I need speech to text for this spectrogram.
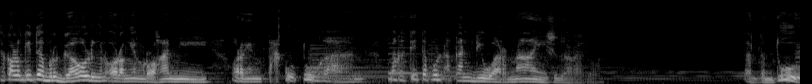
Nah, kalau kita bergaul dengan orang yang rohani, orang yang takut Tuhan, maka kita pun akan diwarnai, saudaraku. Dan tentu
